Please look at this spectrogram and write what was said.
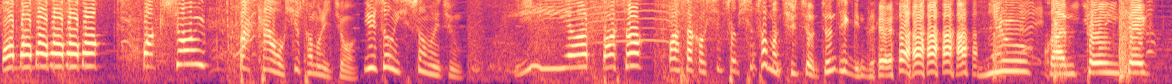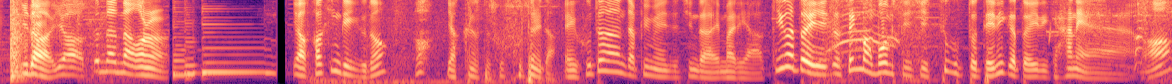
빠바바바바박 빡쇼이 빡하고 13만 2천 일성이 14만 2천 이야 빠삭 빠삭하고 14, 14만 7천 전책인데. 뉴 관통덱이다. 야 끝났나 오늘? 야 각킹덱이거든? 헉, 야 큰일 났다. 후- 후턴이다. 에이 후턴 잡히면 이제 진다 이 말이야. 이것도 이또 생방 범시 투급도 되니까 또 이렇게 하네. 어?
